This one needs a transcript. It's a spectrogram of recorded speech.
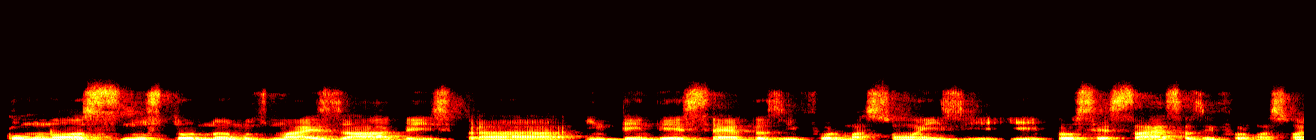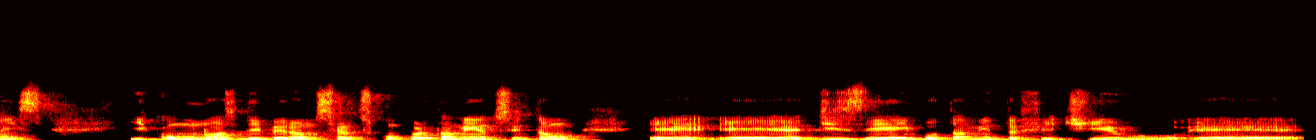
como nós nos tornamos mais hábeis para entender certas informações e, e, processar essas informações, e como nós liberamos certos comportamentos. Então, é, é, dizer embotamento afetivo é,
